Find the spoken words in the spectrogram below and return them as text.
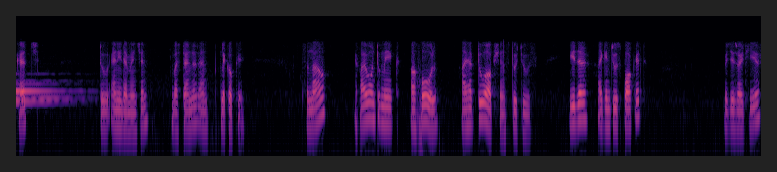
sketch to any dimension by standard and click OK. So now if I want to make a hole I have two options to choose. Either I can choose pocket which is right here.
